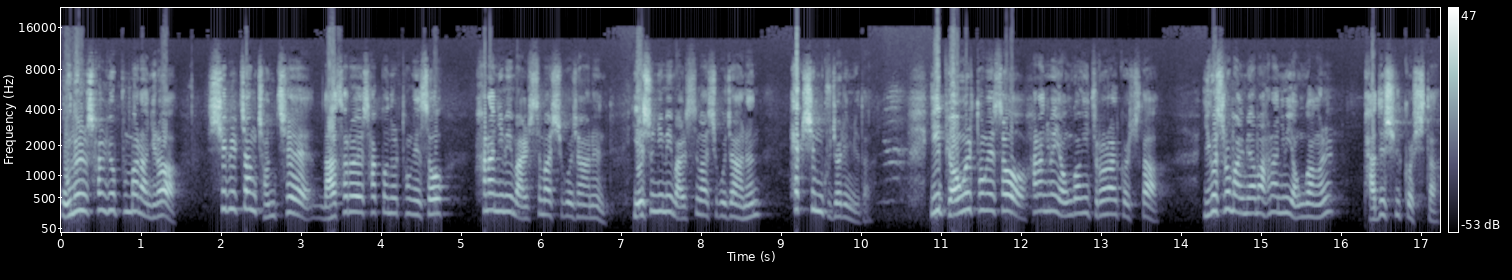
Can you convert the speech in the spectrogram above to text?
오늘 설교뿐만 아니라 11장 전체 나사로의 사건을 통해서 하나님이 말씀하시고자 하는 예수님이 말씀하시고자 하는 핵심 구절입니다. 이 병을 통해서 하나님의 영광이 드러날 것이다. 이것으로 말미암아 하나님이 영광을 받으실 것이다.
